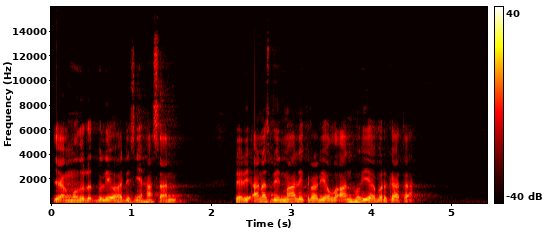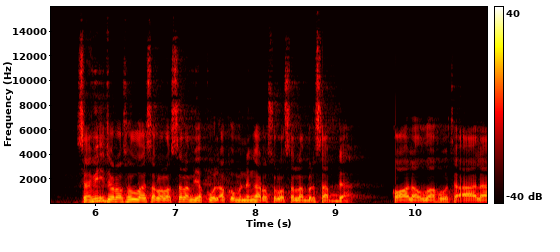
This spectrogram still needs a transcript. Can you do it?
yang menurut beliau hadisnya hasan. Dari Anas bin Malik radhiyallahu anhu ia berkata Sami'tu Rasulullah sallallahu alaihi wasallam yaqul aku mendengar Rasulullah sallallahu bersabda Qala Allah Ta'ala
